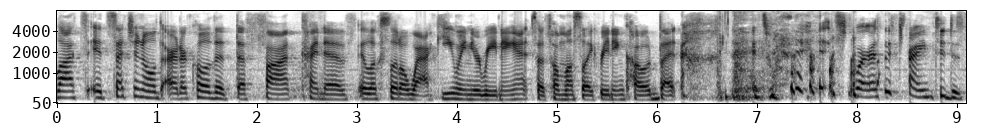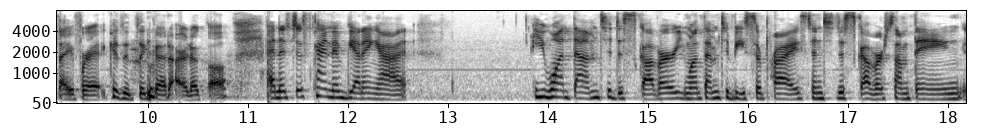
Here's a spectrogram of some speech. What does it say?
lots. It's such an old article that the font kind of it looks a little wacky when you're reading it, so it's almost like reading code. But it's it's worth trying to decipher it because it's a good article, and it's just kind of getting at you want them to discover, you want them to be surprised and to discover something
